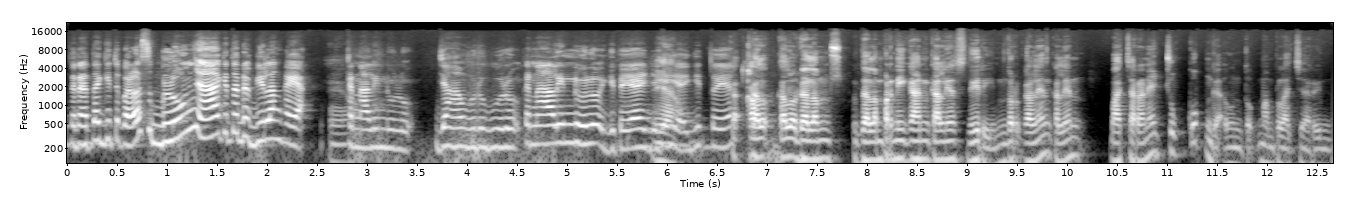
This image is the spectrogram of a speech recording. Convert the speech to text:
ternyata gitu padahal sebelumnya kita udah bilang kayak Iya. kenalin dulu jangan buru-buru kenalin dulu gitu ya jadi Iya. ya gitu ya Ka- Kalau kalau dalam dalam pernikahan kalian sendiri, menurut kalian kalian pacarannya cukup nggak untuk mempelajarin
